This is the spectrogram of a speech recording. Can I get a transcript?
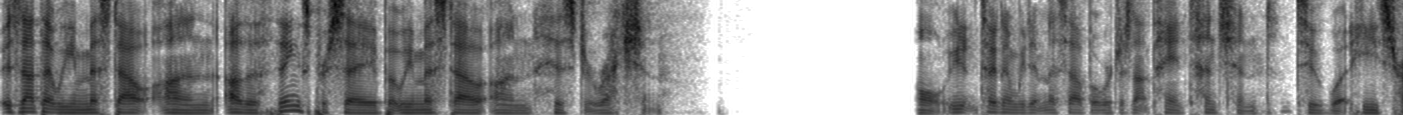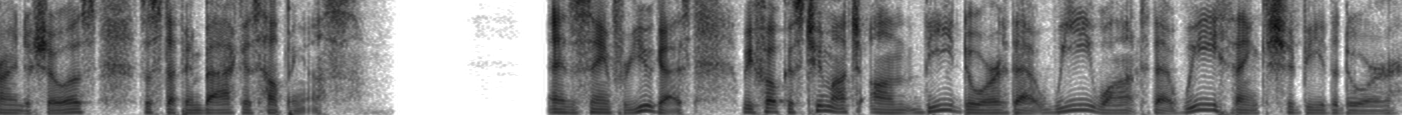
it's not that we missed out on other things per se, but we missed out on his direction. Oh, technically we didn't miss out, but we're just not paying attention to what he's trying to show us. So stepping back is helping us. And it's the same for you guys. We focus too much on the door that we want, that we think should be the door,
